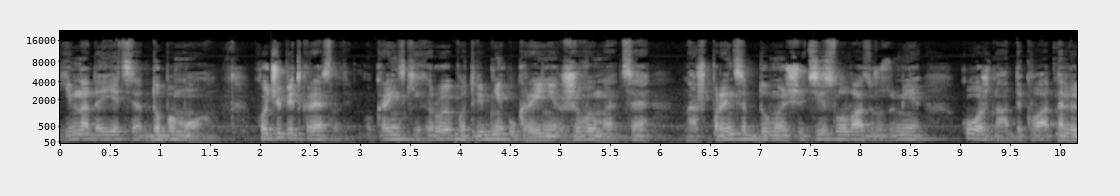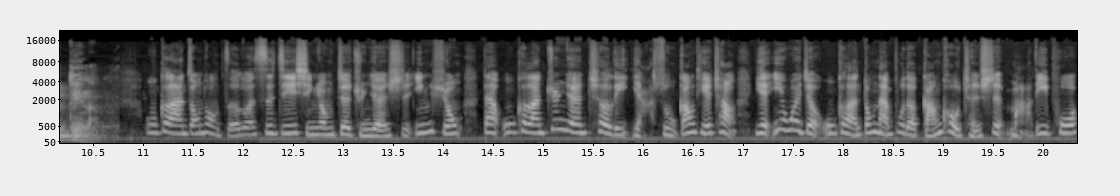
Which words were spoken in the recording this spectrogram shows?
Їм надається допомога. Хочу підкреслити, українські герої потрібні Україні живими. Це наш принцип. Думаю, що ці слова зрозуміє кожна адекватна людина. 乌克兰总统泽伦斯基形容这群人是英雄，但乌克兰军人撤离亚速钢铁厂，也意味着乌克兰东南部的港口城市马利坡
